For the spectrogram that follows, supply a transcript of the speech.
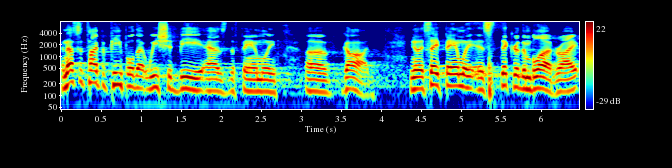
And that's the type of people that we should be as the family of God. You know, they say family is thicker than blood, right?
